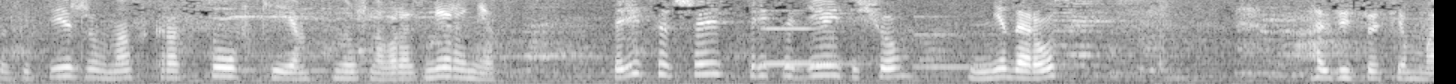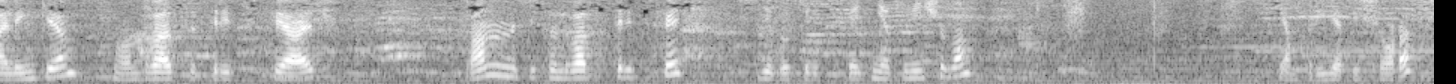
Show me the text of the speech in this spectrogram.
Где же у нас кроссовки? Нужного размера нет. 36, 39 еще не дорос. А здесь совсем маленькие. Вот 20-35. Странно написано 20-35. Где тут 35? Нету ничего. Всем привет еще раз.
